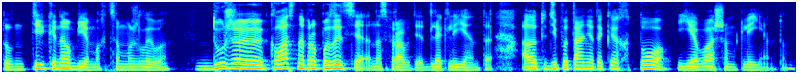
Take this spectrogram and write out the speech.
Тобто тільки на об'ємах це можливо. Дуже класна пропозиція насправді для клієнта. Але тоді питання таке: хто є вашим клієнтом?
